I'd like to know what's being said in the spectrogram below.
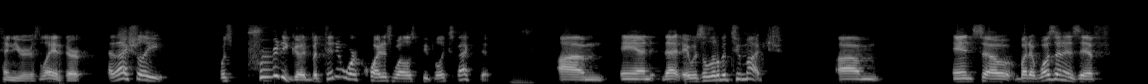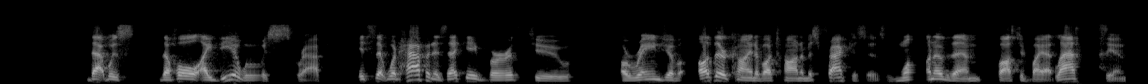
10 years later, it actually was pretty good, but didn't work quite as well as people expected. Um, and that it was a little bit too much. Um, and so, but it wasn't as if that was the whole idea was scrapped. It's that what happened is that gave birth to a range of other kind of autonomous practices. One of them fostered by Atlassian,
